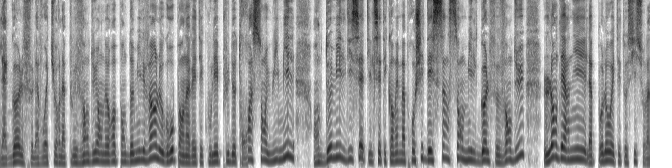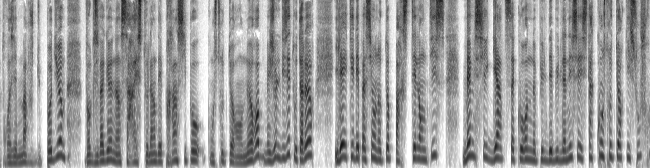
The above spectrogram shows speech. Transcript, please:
La Golf, la voiture la plus vendue en Europe en 2020, le groupe en avait écoulé plus de 308 000. En 2017, il s'était quand même approché des 500 000 Golf vendus. L'an dernier, la Polo était aussi sur la troisième marche du podium. Volkswagen, hein, ça reste l'un des principaux constructeurs en Europe, mais je le disais tout à l'heure, il a été dépassé en octobre par Stellantis, même s'il garde sa couronne depuis le début de l'année. C'est un constructeur qui souffre.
